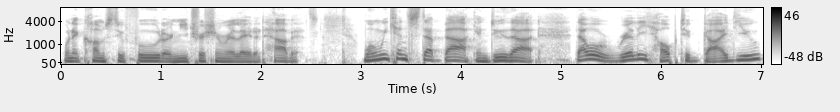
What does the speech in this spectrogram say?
when it comes to food or nutrition related habits. When we can step back and do that, that will really help to guide you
